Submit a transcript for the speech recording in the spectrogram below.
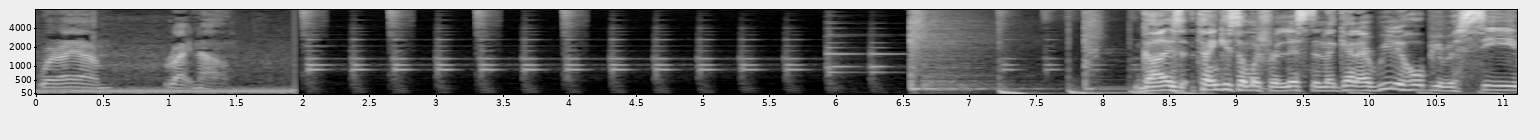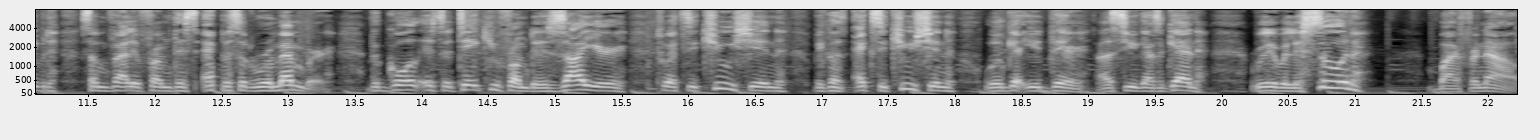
where I am right now. Guys, thank you so much for listening. Again, I really hope you received some value from this episode. Remember, the goal is to take you from desire to execution because execution will get you there. I'll see you guys again really, really soon. Bye for now.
